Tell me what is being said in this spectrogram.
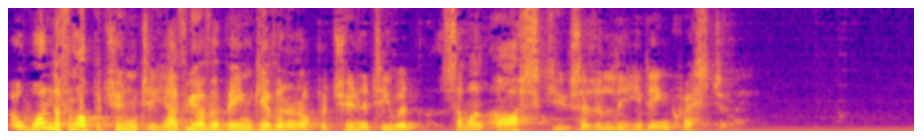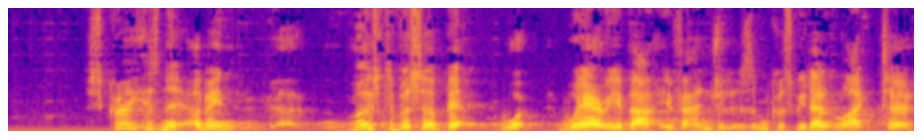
a wonderful opportunity. Have you ever been given an opportunity when someone asks you such a leading question? It's great, isn't it? I mean, uh, most of us are a bit wary about evangelism because we don't like to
